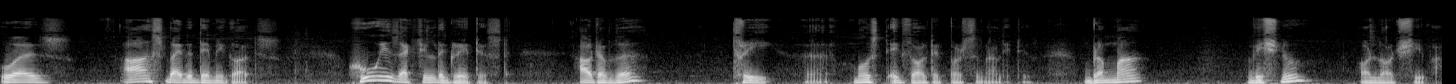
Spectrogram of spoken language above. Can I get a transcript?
was asked by the demigods, who is actually the greatest out of the three uh, most exalted personalities? Brahma, Vishnu, or Lord Shiva?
